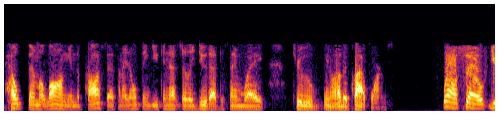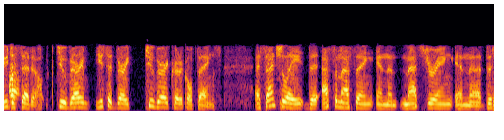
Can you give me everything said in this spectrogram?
help them along in the process. And I don't think you can necessarily do that the same way through you know other platforms. Well, so you just uh, said two very you said very two very critical things essentially the SMSing and the messaging and the this,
